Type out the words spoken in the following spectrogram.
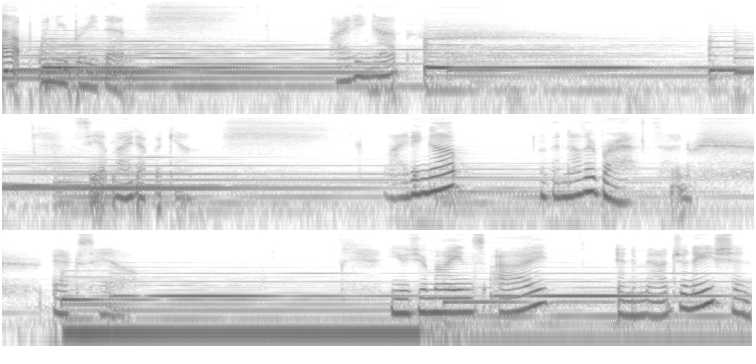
up when you breathe in. Lighting up. See it light up again. Lighting up with another breath and exhale. Use your mind's eye and imagination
